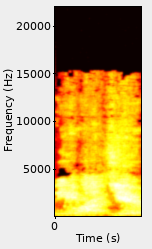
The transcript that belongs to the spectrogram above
We want you.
